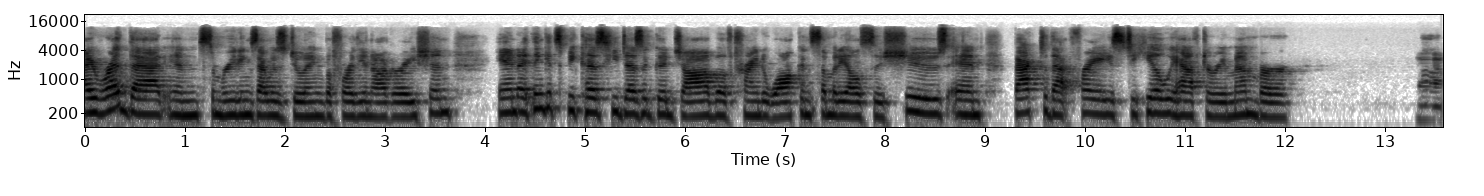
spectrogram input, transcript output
I read that in some readings I was doing before the inauguration, and I think it's because he does a good job of trying to walk in somebody else's shoes. And back to that phrase, "To heal, we have to remember." Yeah.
